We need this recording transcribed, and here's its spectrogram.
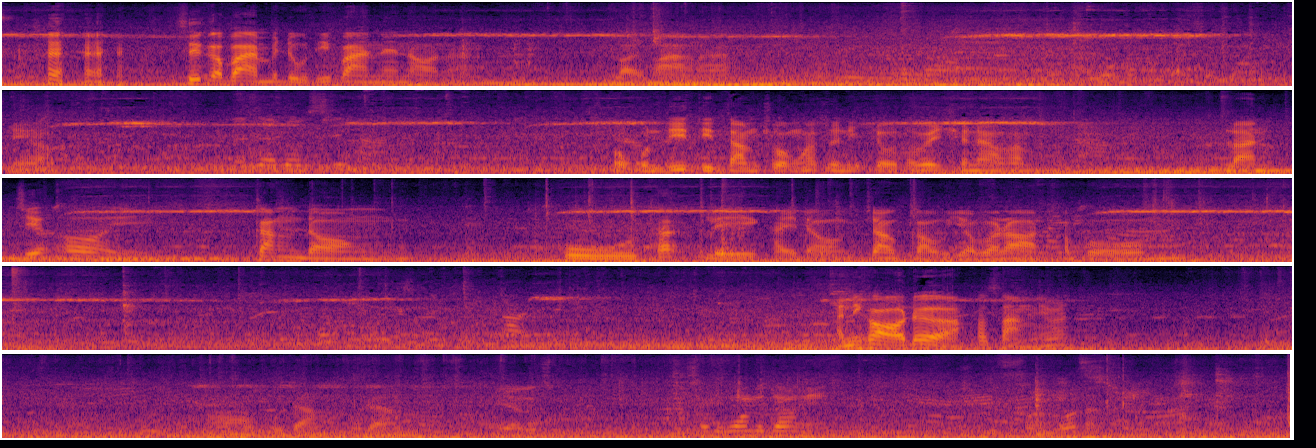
ซื้อกลับบ้านไปดูที่บ้านแน่นอนนะฮะอร่อยมากนะฮะนี่ครับแล้วจะรวมซื้อหาขอบคุณที่ติดตามชมครับสนิทโจทเวชแนลครับ ร้านเจ๊อ้อยกั้งดองปูทะเลไข่ดองเจ้าเก่าเยาวราชครับผมอันนี้เขาออเดอร์เหรอเขาสั่งใช่ไหมอ๋อปูดำปูด Yeah, let's, Someone won a done it.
